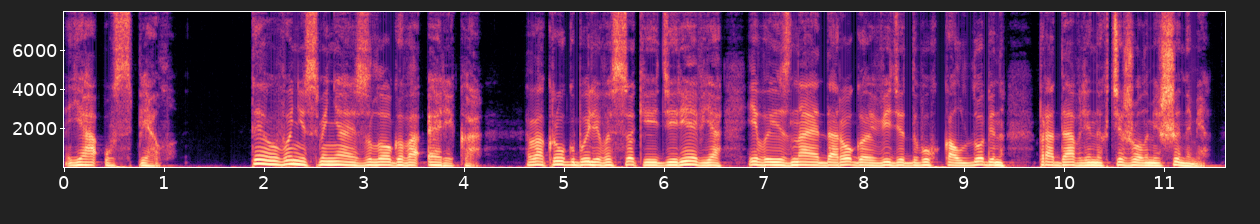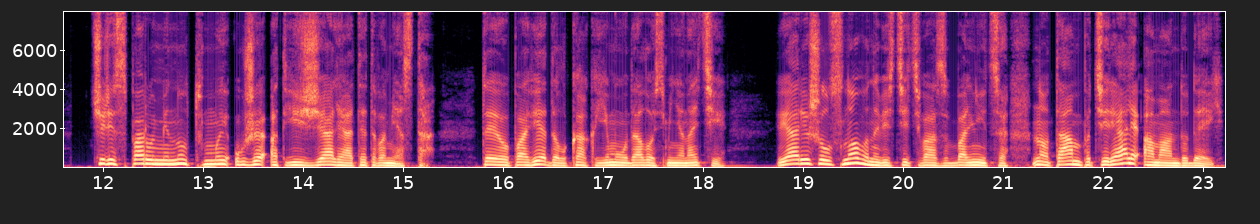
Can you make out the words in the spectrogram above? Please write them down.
Я успел». Тео вынес меня из логова Эрика. Вокруг были высокие деревья и выездная дорога в виде двух колдобин, продавленных тяжелыми шинами. Через пару минут мы уже отъезжали от этого места. Тео поведал, как ему удалось меня найти. Я решил снова навестить вас в больнице, но там потеряли Аманду Дэй.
